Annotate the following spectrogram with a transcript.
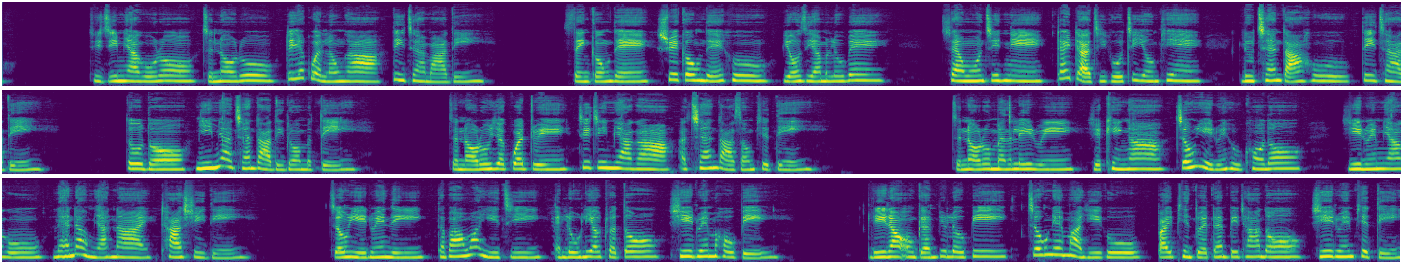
ကြီးကြီးမြကိုတော့ကျွန်တော်တို့တရက်ွက်လုံးကသိကြပါသည်စိန်ကုန်းတဲ့ရွှေကုန်းတဲ့ဟုပြောစရာမလိုပဲဆံဝန်းကြီးနှင့်တိုက်တာကြီးကိုကြည့်ုံဖြင့်လူချမ်းသာဟုသိကြသည်သို့သောညီမြချမ်းသာသည်တော့မသိကျွန်တော်တို့ရက်ွက်တွင် ကြီးကြီးမြကအချမ်းသာဆုံးဖြစ်သည်ကျွန်တော်တို့မန္တလေးတွင်ရခင်ကကျုံးရည်တွင်ဟုခေါ်သော ရေတွင်းများကိုလမ်းတောင်များ၌ထားရှိသည်ကျုံးရည်တွင်းသည်တဘာဝရည်ကြီးအလိုလျောက်ထွက်သောရေတွင်းမဟုတ်ပေလေးတောင်အုပ်ကံပြုလုပ်ပြီးကျုံးထဲမှရေကို ပိုက်ဖြင့်တွေ့တန်းပေးထားသောရေတွင်းဖြစ်သည်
